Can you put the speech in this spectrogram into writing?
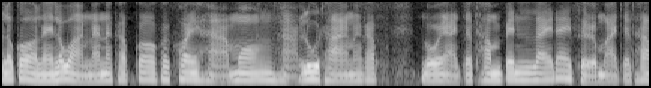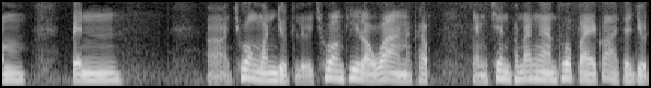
แล้วก็ในระหว่างนั้นนะครับ ก็ค่อย ๆ หามองหาลู่ทางนะครับ โดยอาจจะทำเป็นรายได้เสริมอาจจะทำเป็นช่วงวันหยุดหรือช่วงที่เราว่างนะครับ อย่างเช่น พนักงานทั่วไปก็อาจจะหยุด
